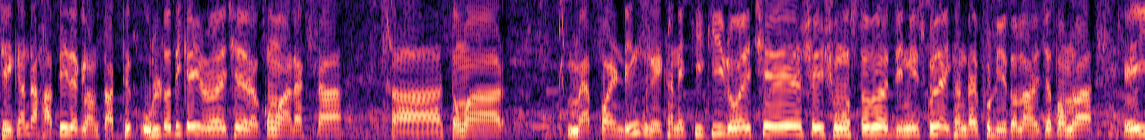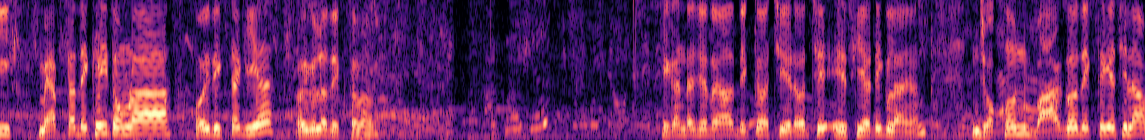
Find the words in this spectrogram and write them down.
যেখানটা হাতেই দেখলাম, তার ঠিক উল্টো দিকেই রয়েছে এরকম আর একটা তোমার ম্যাপ পয়েন্টিং এখানে কি কি রয়েছে, সেই সমস্ত জিনিসগুলো এখানটায় ফুটিয়ে তোলা হয়েছে। তোমরা এই ম্যাপটা দেখেই তোমরা ওই দিকটা গিয়ে ওইগুলো দেখতে পারো। এখানটা যেটা দেখতে পাচ্ছি, এটা হচ্ছে এশিয়াটিক লায়ন যখন বাঘও দেখতে গেছিলাম,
